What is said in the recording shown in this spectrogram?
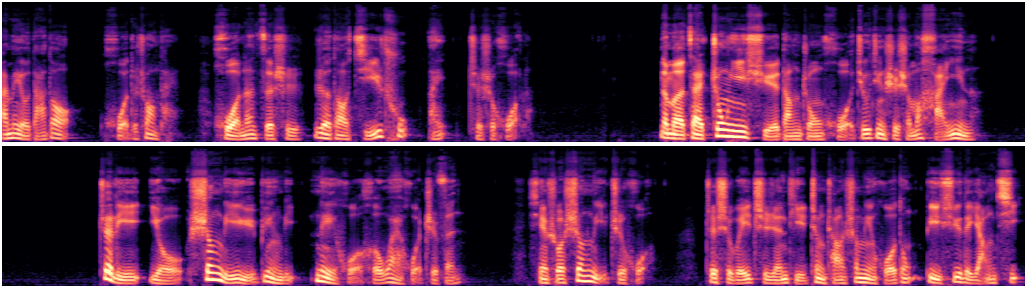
还没有达到火的状态，火呢则是热到极处，哎，这是火了。那么在中医学当中，火究竟是什么含义呢？这里有生理与病理、内火和外火之分。先说生理之火，这是维持人体正常生命活动必须的阳气，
